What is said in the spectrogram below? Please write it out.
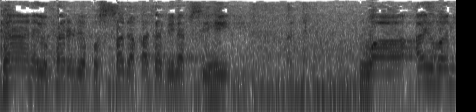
كان يفرق الصدقة بنفسه. وأيضا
